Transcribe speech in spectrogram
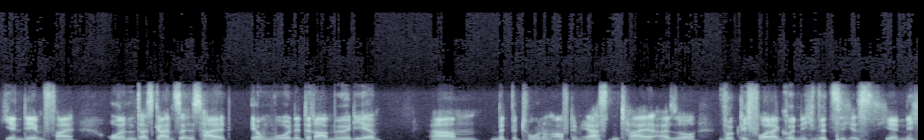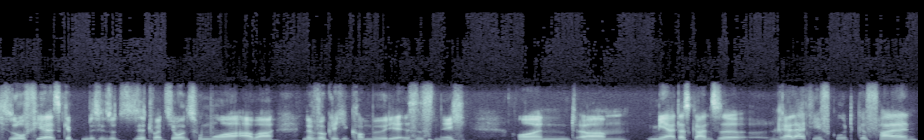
hier in dem Fall. Und das Ganze ist halt irgendwo eine Dramödie ähm, mit Betonung auf dem ersten Teil. Also wirklich vordergründig witzig ist hier nicht so viel. Es gibt ein bisschen so Situationshumor, aber eine wirkliche Komödie ist es nicht. Und ähm, mir hat das Ganze relativ gut gefallen.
